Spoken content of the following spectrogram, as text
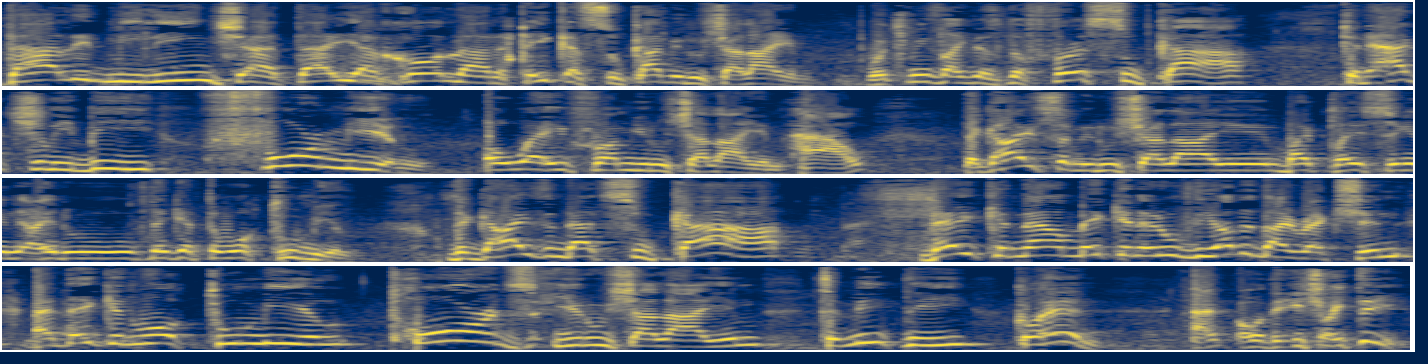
דלת מילין שאתה יכול להרחיק הסוכה מירושלים. Which means like this, the first sukkah can actually be four mil away from Yerushalayim. How? The guys from Yerushalayim, by placing in Eruv, they get to walk two mil the guys in that sukkah, they can now make an eruv the other direction, and they can walk two mil towards Yerushalayim to meet the Kohen and or the Ishaiti.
